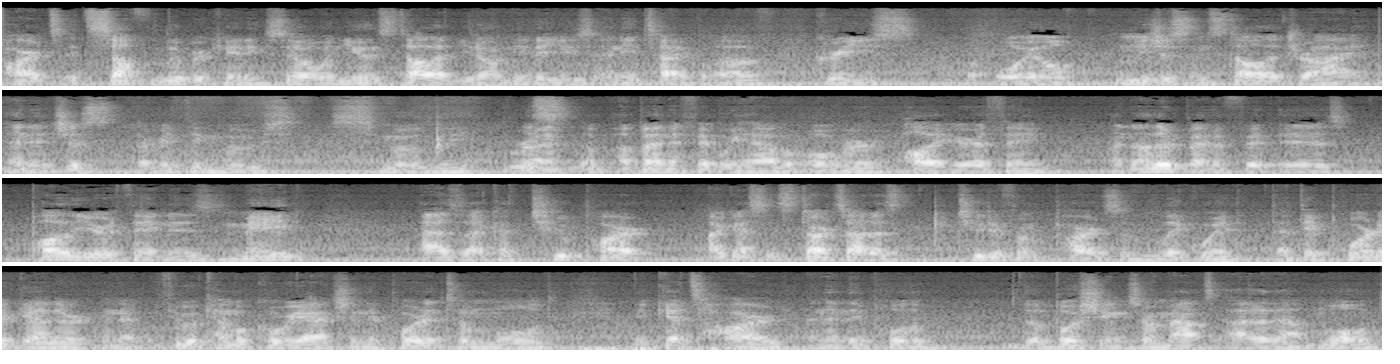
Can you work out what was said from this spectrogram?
parts it's self-lubricating. So when you install it, you don't need to use any type of grease or oil. You Mm. just install it dry, and it just everything moves smoothly. Right. a, a benefit we have over polyurethane. Another benefit is polyurethane is made as like a two-part. I guess it starts out as two different parts of liquid that they pour together, and through a chemical reaction, they pour it into a mold. It gets hard, and then they pull the the bushings or mounts out of that mold,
